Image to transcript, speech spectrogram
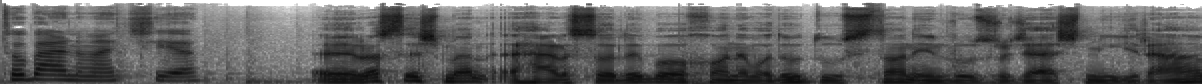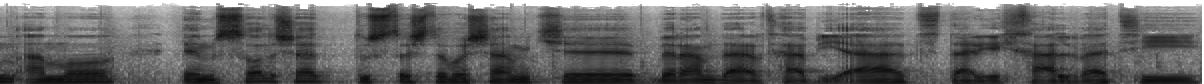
تو برنامه چیه؟ راستش من هر ساله با خانواده و دوستان این روز رو جشن می‌گیرم اما امسال شاید دوست داشته باشم که برم در طبیعت در یک خلوتی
